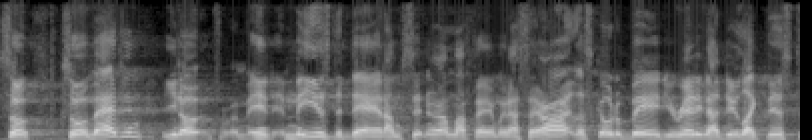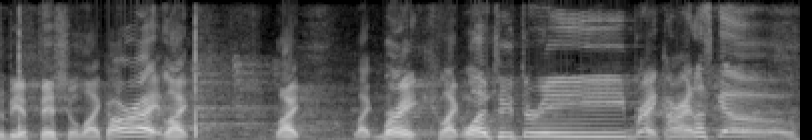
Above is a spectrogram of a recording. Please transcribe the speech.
So, so imagine, you know, me as the dad, I'm sitting around my family and I say, all right, let's go to bed. You ready? And I do like this to be official. Like, all right, like, like, like break. Like one, two, three, break. All right, let's go.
